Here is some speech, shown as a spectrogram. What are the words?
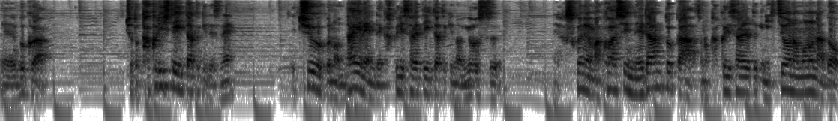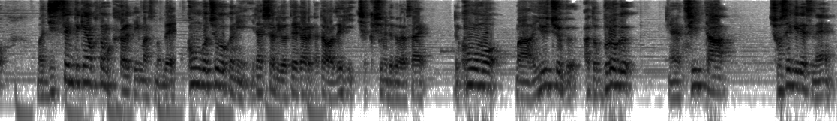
えー、僕はちょっと隔離していた時ですね、中国の大連で隔離されていた時の様子、そこにはまあ詳しい値段とか、その隔離される時に必要なものなど、まあ、実践的なことも書かれていますので、今後中国にいらっしゃる予定がある方はぜひチェックしてみてください。で今後も、まあ、YouTube、あとブログ、えー、Twitter、書籍ですね。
